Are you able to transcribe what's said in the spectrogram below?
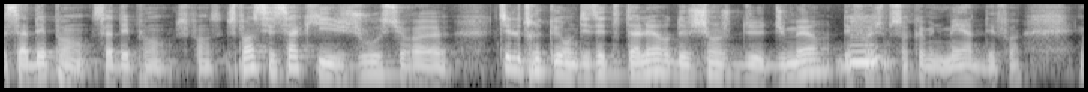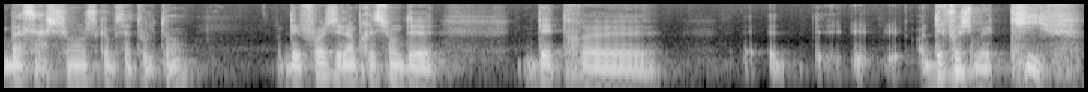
Ça dépend, ça dépend, je pense. Je pense que c'est ça qui joue sur. euh, tu sais, le truc qu'on disait tout à l'heure de change d'humeur. Des fois, je me sens comme une merde, des fois. Et bah, ça change comme ça tout le temps. Des fois, j'ai l'impression de d'être. euh, des fois, je me kiffe.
